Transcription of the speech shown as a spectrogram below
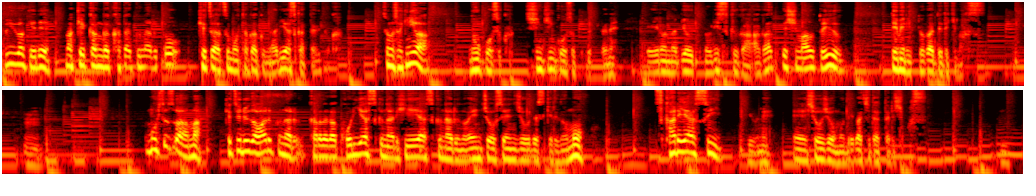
というわけで、まあ、血管が硬くなると血圧も高くなりやすかったりとか、その先には脳梗塞、心筋梗塞といったね、いろんな病気のリスクが上がってしまうというデメリットが出てきます。もう一つは、まあ、血流が悪くなる、体が凝りやすくなり、冷えやすくなるの延長線上ですけれども、疲れやすいっていうね、えー、症状も出がちだったりします。うん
